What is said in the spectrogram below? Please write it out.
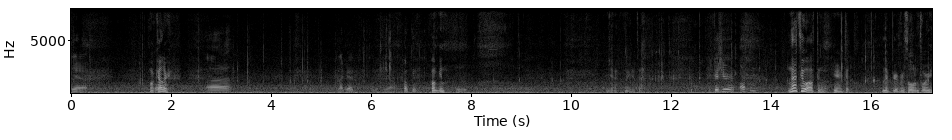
Yeah. What color? Uh, like a you know, pumpkin. Pumpkin? Yeah, I get that. You fish here often? Not too often. Here, I could lip grippers hold them for you.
